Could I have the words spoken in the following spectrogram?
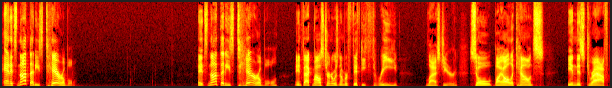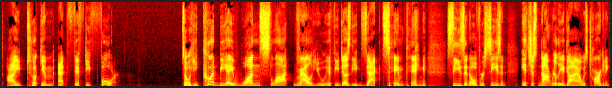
And it's not that he's terrible. It's not that he's terrible. In fact, Miles Turner was number 53 last year. So, by all accounts, in this draft, I took him at 54. So he could be a one slot value if he does the exact same thing season over season. It's just not really a guy I was targeting.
